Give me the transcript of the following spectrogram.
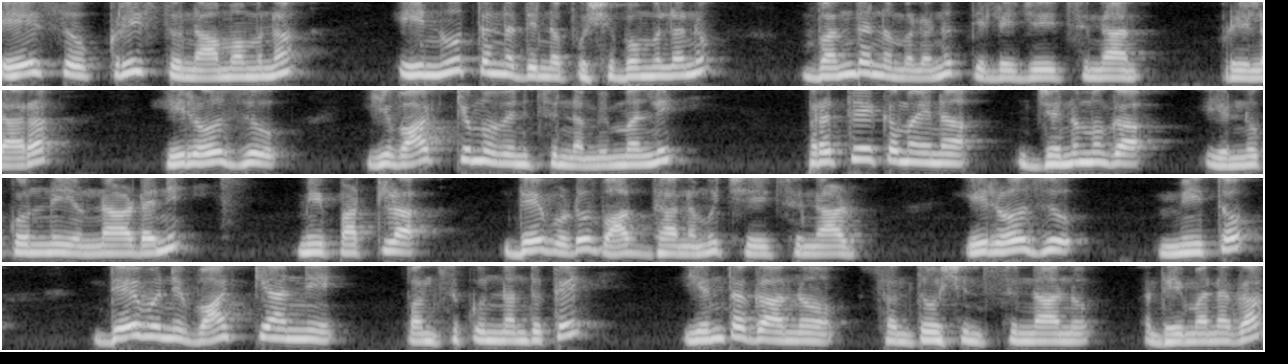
యేసు క్రీస్తు నామమున ఈ నూతన దినపు శుభములను వందనములను తెలియజేయుచున్నాను. ప్రిలారా ఈరోజు ఈ వాక్యము వినిచిన మిమ్మల్ని ప్రత్యేకమైన జనముగా ఎన్నుకొని ఉన్నాడని మీ పట్ల దేవుడు వాగ్దానము చేయుచున్నాడు. ఈరోజు మీతో దేవుని వాక్యాన్ని పంచుకున్నందుకే ఎంతగానో సంతోషిస్తున్నాను అదేమనగా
